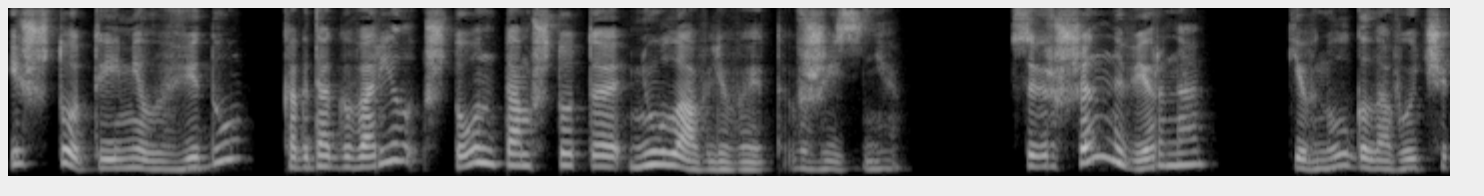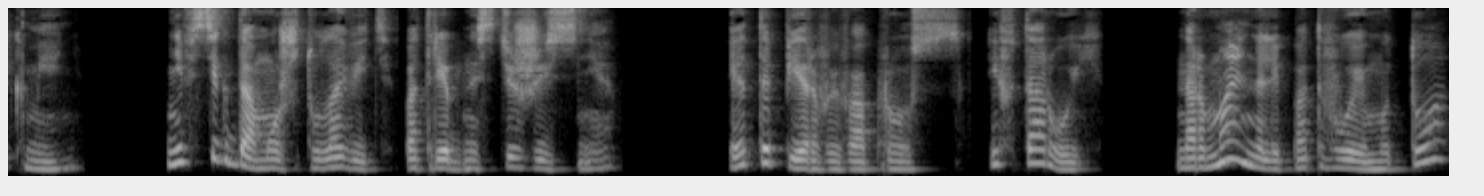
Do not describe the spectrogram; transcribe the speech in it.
И что ты имел в виду, когда говорил, что он там что-то не улавливает в жизни? Совершенно верно, кивнул головой Чекмень. Не всегда может уловить потребности жизни. Это первый вопрос. И второй. Нормально ли, по-твоему, то,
